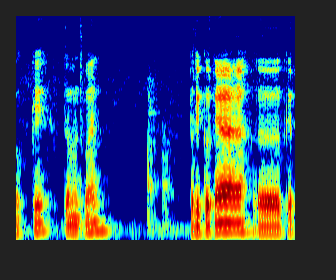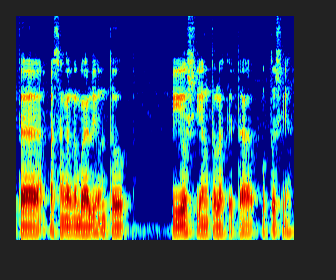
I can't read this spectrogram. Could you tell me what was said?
Oke teman-teman berikutnya eh, kita pasangkan kembali untuk bios yang telah kita putus ya.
